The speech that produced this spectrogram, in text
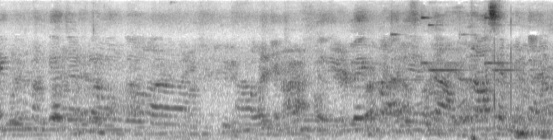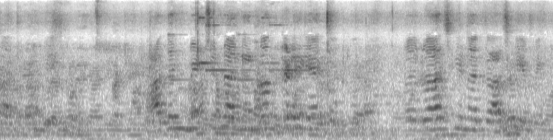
ನಾನು ಬಂದಿದ್ದು. ಅದನ್ನ ಬಿಟ್ಟು ನಾನು ಇನ್ನೊಂದ್ ಕಡೆ ರಾಜಕೀಯ ನಾನು ರಾಜಕೀಯ ಬೇಕು.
